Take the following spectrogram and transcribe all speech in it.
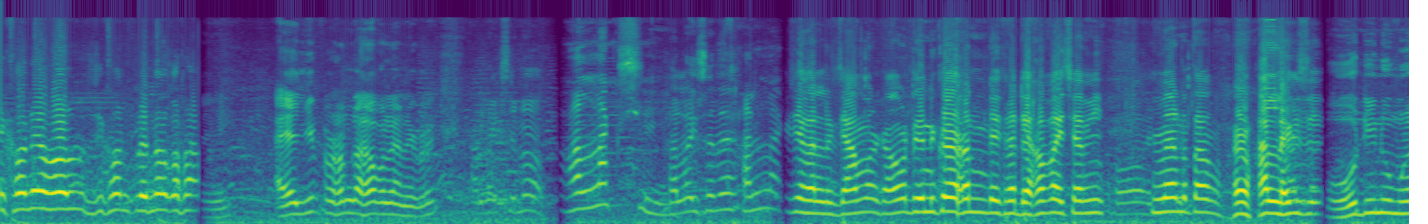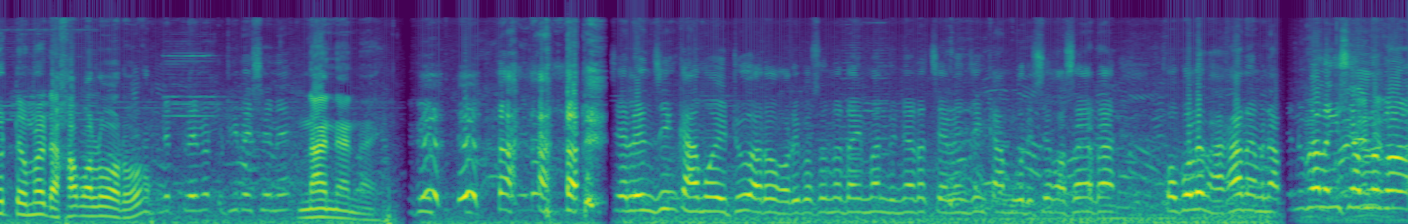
এইখনেই হ'ল যিখন প্লেনৰ কথা। আজি প্ৰথম দেখা পালে এনেকৈ। ভাল লাগিছে ন? ভাল লাগছে। ভাল লাগিছে নে? ভাল লাগছে ভাল লাগিছে। আমাৰ গাঁৱত এনেকুৱা এখন দেখা দেখা পাইছে আমি। ইমান এটা ভাল লাগিছে। বহুত দিনৰ মূৰত তাৰমানে দেখা পালোঁ আৰু। আপুনি প্লেনত উঠি পাইছে নে? নাই নাই নাই। চেলেঞ্জিং কাম হয় এইটো আৰু হৰিপ্ৰচন্ন দা ইমান ধুনীয়া এটা চেলেঞ্জিং কাম কৰিছে। সঁচাই এটা ক'বলৈ ভাষা নাই মানে। কেনেকুৱা লাগিছে আপোনালোকৰ?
